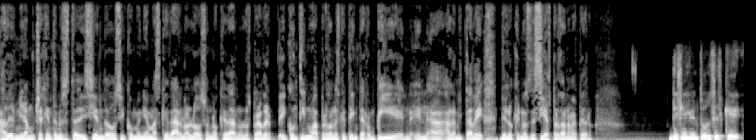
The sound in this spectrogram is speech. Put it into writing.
a ver, mira, mucha gente nos está diciendo si convenía más quedárnoslos o no quedárnoslos. Pero a ver, eh, continúa, perdón, es que te interrumpí en, a, la mitad de, lo que nos decías. Perdóname, Pedro. Decía yo entonces que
